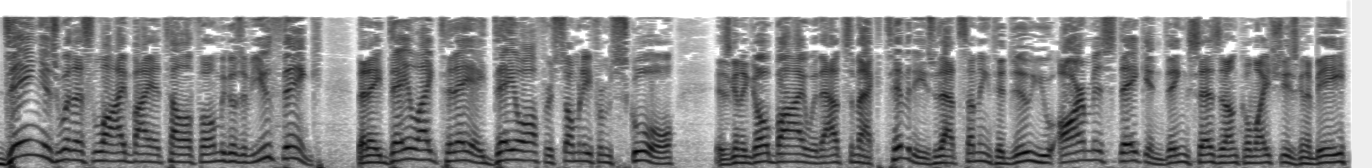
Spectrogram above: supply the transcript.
Ding is with us live via telephone because if you think that a day like today, a day off for somebody from school, is going to go by without some activities, without something to do, you are mistaken. Ding says that Uncle Moishy is going to be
